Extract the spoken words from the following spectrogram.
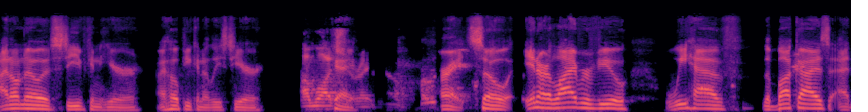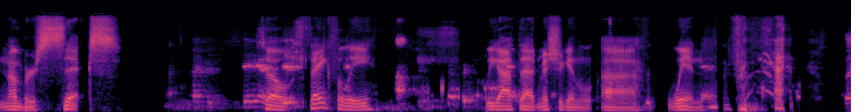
I don't know if Steve can hear. I hope you can at least hear. I'm watching Okay. it right now. All right. So in our live review, we have the Buckeyes at number six. So thankfully, we got that Michigan uh, win from that. Uh,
